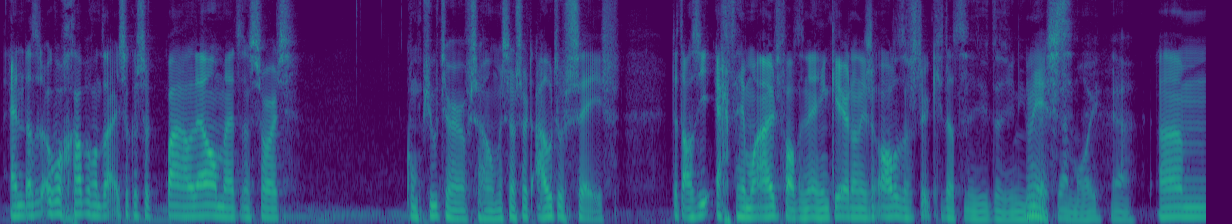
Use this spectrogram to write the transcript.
En dat is ook wel grappig, want daar is ook een soort parallel met een soort computer of zo, met zo'n soort autosave. Dat als die echt helemaal uitvalt in één keer, dan is er altijd een stukje dat. Dat je- dat niet Mist. Ja, mooi. Ja. Ehm,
